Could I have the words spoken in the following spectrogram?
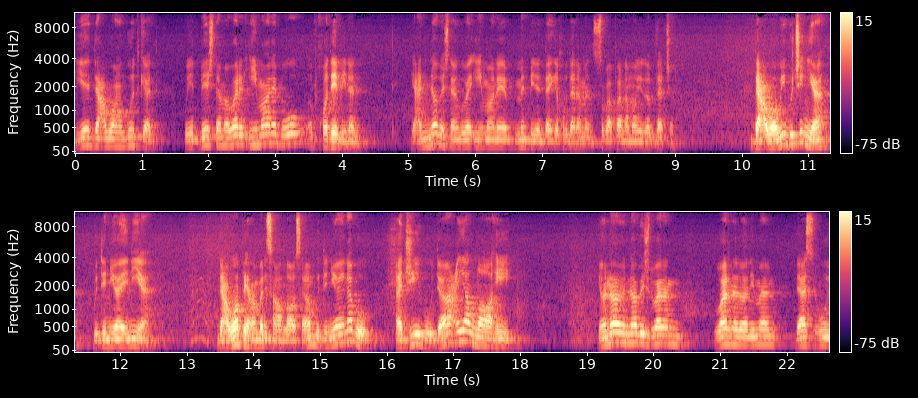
يدعوان قد كد ويبيشتما ورن إيمان بو بخده بينن يعني نا بيشتما قوة إيمان من بينن دنگي خودنا من صبح برناماني دو بدرچم دعواوی بو چی نیه؟ بو دعوا پیغمبری صلی الله علیه وسلم بو دنیای نبو اجیبو داعی اللهی یا نه نه بیشت ورن ورن لالی من دست هو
